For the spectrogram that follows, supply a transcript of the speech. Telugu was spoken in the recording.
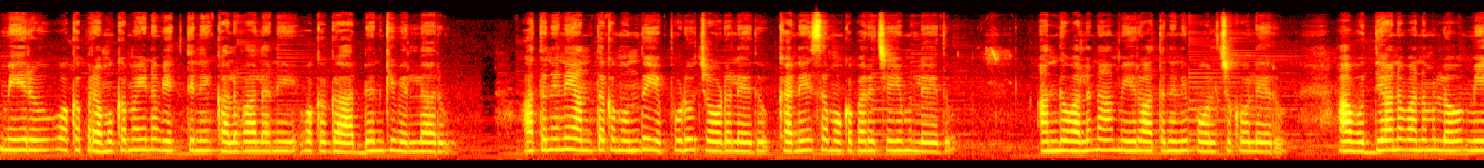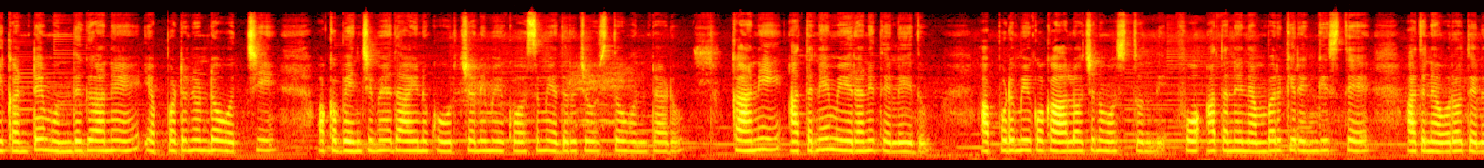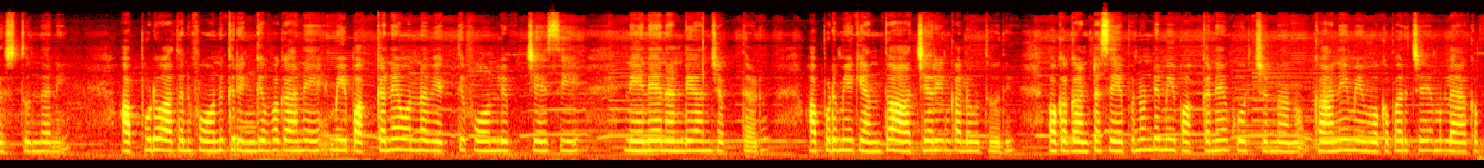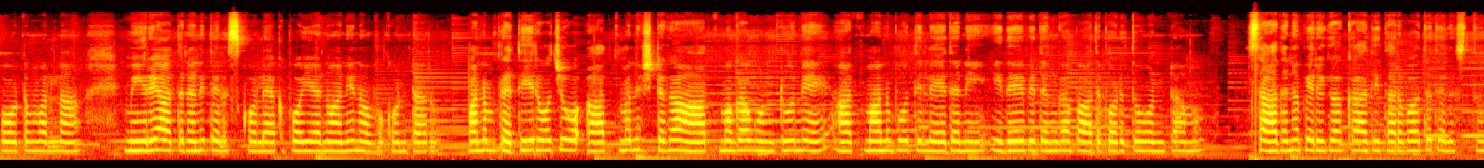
మీరు ఒక ప్రముఖమైన వ్యక్తిని కలవాలని ఒక గార్డెన్కి వెళ్ళారు. అతనిని అంతకుముందు ఎప్పుడూ చూడలేదు కనీసం ఒక పరిచయం లేదు. అందువలన మీరు అతనిని పోల్చుకోలేరు. ఆ ఉద్యానవనంలో మీకంటే ముందుగానే ఎప్పటి నుండో వచ్చి ఒక బెంచ్ మీద ఆయన కూర్చొని మీకోసం ఎదురు చూస్తూ ఉంటాడు. కానీ అతనే మీరని తెలియదు అప్పుడు మీకు ఒక ఆలోచన వస్తుంది. ఫో అతని నెంబర్కి రింగ్ ఇస్తే అతను ఎవరో తెలుస్తుందని. అప్పుడు అతని ఫోన్కి రింగ్ ఇవ్వగానే మీ పక్కనే ఉన్న వ్యక్తి ఫోన్ లిఫ్ట్ చేసి నేనేనండి అని చెప్తాడు. అప్పుడు మీకు ఎంతో ఆశ్చర్యం కలుగుతుంది. ఒక గంట సేపు నుండి మీ పక్కనే కూర్చున్నాను. కానీ మీ ముఖ పరిచయం లేకపోవటం వల్ల మీరే అతనని తెలుసుకోలేకపోయాను అని నవ్వుకుంటారు. మనం ప్రతిరోజు ఆత్మనిష్టగా ఆత్మగా ఉంటూనే ఆత్మానుభూతి లేదని ఇదే విధంగా బాధపడుతూ ఉంటాము. సాధన పెరిగాక అది తర్వాత తెలుస్తుంది.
